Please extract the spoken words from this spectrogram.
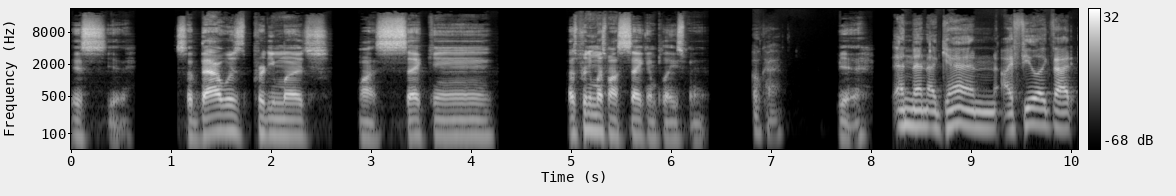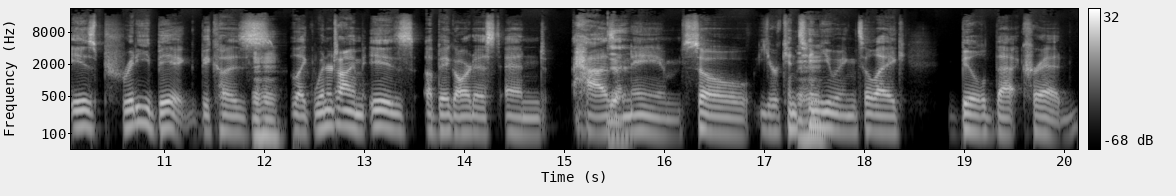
it's yeah. So that was pretty much my second that's pretty much my second placement. Okay. Yeah. And then again, I feel like that is pretty big because Mhm. like Wintertime is a big artist and has Yeah. Mm-hmm. a name. So you're continuing to like build that cred.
